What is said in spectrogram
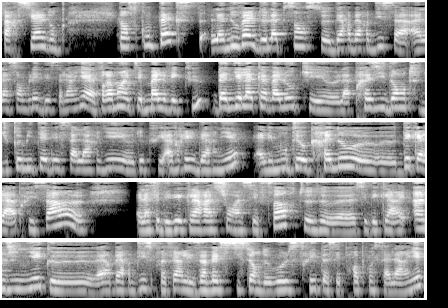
partiel. Donc, dans ce contexte, la nouvelle de l'absence d'Herbert Diss à, l'Assemblée des salariés a vraiment été mal vécue. Daniela Cavallo, qui est euh, la présidente du comité des salariés euh, depuis avril dernier, elle est montée au créneau euh, dès qu'elle a appris ça. Elle a fait des déclarations assez fortes, euh, s'est déclarée indignée que Herbert Diss préfère les investisseurs de Wall Street à ses propres salariés.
